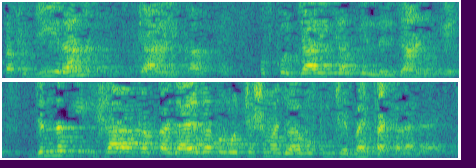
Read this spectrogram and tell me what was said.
تفجیرن جاری کر کے۔ اس کو جاری کر کے لے جائیں گے۔ جنت کی اشارہ کرتا جائے گا تو وہ چشمہ جو ہے وہ پیچھے بہتا چلا جائے گا۔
